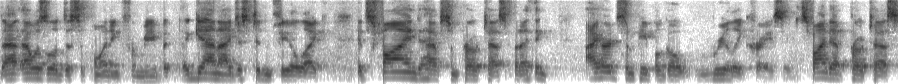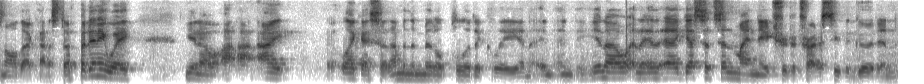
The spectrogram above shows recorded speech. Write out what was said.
that that was a little disappointing for me. But again, I just didn't feel like it's fine to have some protests, but I think I heard some people go really crazy. It's fine to have protests and all that kind of stuff. But anyway, you know, I, I like I said, I'm in the middle politically, and and, and you know, and, and, I guess it's in my nature to try to see the good in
